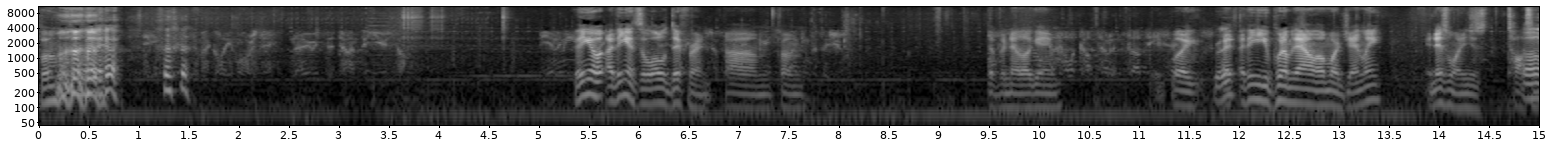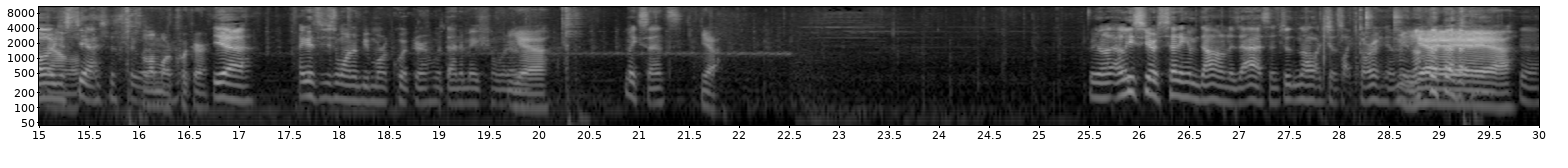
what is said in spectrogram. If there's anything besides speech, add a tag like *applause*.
them. The enemy I think it, I think it's a little different um, from the vanilla game. Helicopter in 30 Like Really? I, I think you put him down a little more gently. In this one, you just toss Oh, him down just a, little, yeah, just like a little more quicker. Yeah, I guess you just want to be more quicker with the animation, whatever. Yeah, makes sense. yeah. You know, at least you're setting him down on his ass and just not like just like throwing him. You know? yeah, yeah, yeah, yeah. *laughs* yeah.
